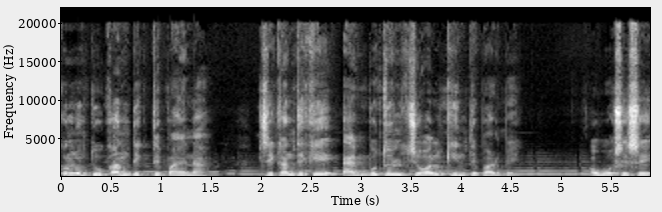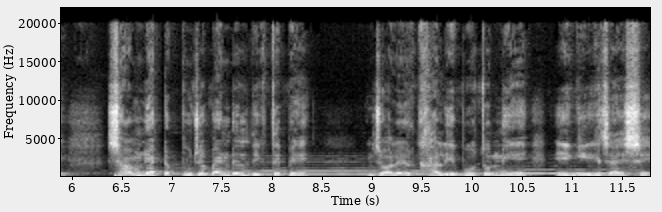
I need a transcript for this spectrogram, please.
কোনো দোকান দেখতে পায় না যেখান থেকে এক বোতল জল কিনতে পারবে অবশেষে সামনে একটা পুজো প্যান্ডেল দেখতে পেয়ে জলের খালি বোতল নিয়ে এগিয়ে যায় সে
